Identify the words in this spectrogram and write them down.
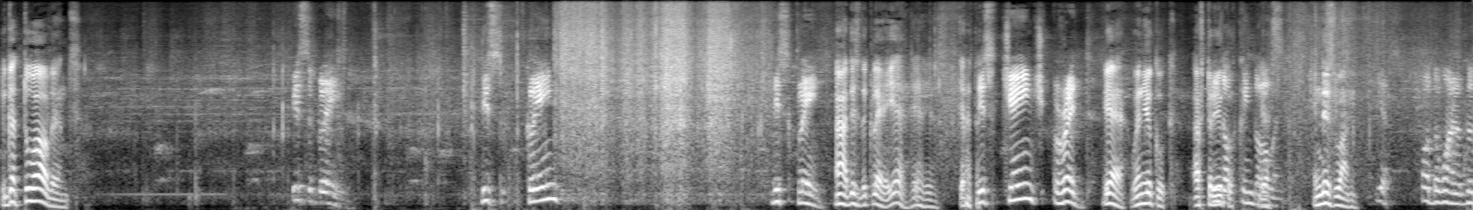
You got two ovens. This plain. This plain. This plain. Ah, this is the clay. Yeah, yeah, yeah. Can I touch? This change red. Yeah, when you cook. After In you the- cook. in the yes. oven. In this one. Yes. or the one, the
